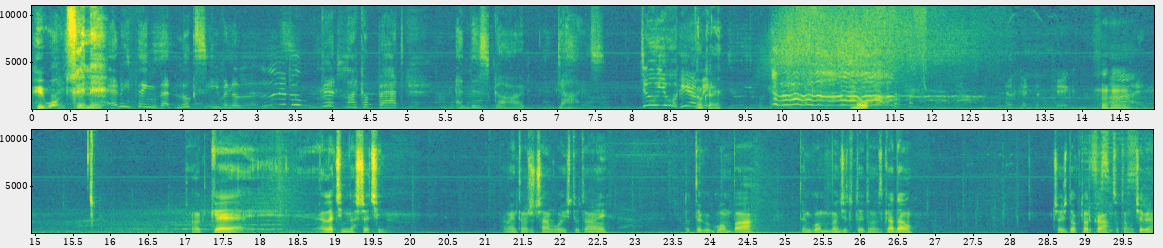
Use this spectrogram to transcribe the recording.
He won't see me. Anything that looks even a little bit like a bat, and this guard dies. Do you hear me? Okej. Nope. Look at the pig. Okej. Lecimy na Szczecin. Pamiętam, że trzeba było iść tutaj. Do tego głąba. Ten głąb będzie tutaj do nas gadał. Cześć doktorka, co tam u ciebie?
